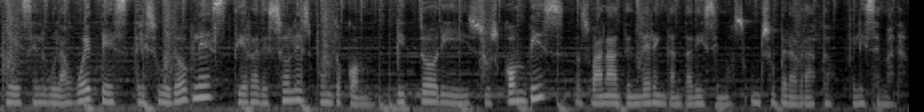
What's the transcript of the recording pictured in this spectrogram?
pues el, la web es www.tierradesoles.com. Víctor y sus compis os van a atender encantadísimos. Un súper abrazo. Feliz semana.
